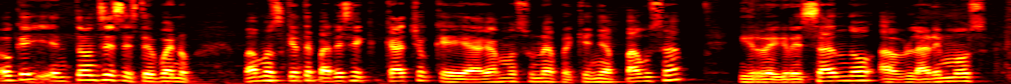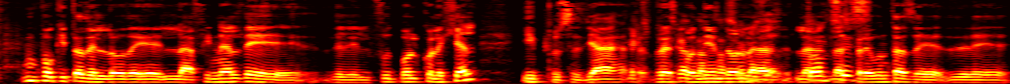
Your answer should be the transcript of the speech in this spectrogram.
Ok, entonces, este, bueno, vamos, ¿qué te parece, Cacho, que hagamos una pequeña pausa y regresando hablaremos un poquito de lo de la final de, del fútbol colegial y pues ya respondiendo las Entonces- preguntas de, de-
